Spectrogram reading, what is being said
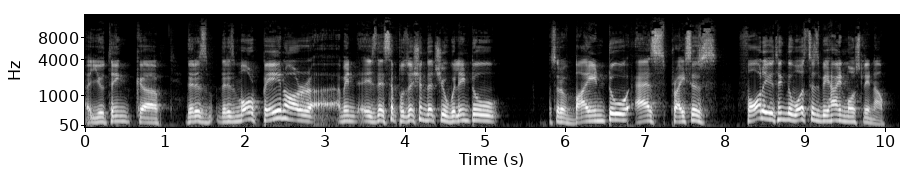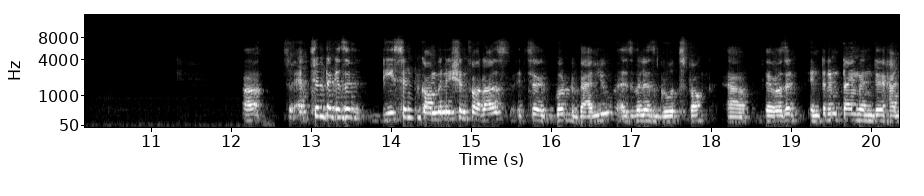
uh, you think there is there is more pain, or I mean, is this a position that you're willing to sort of buy into as prices fall, or you think the worst is behind mostly now? So HCL is a decent combination for us. It's a good value as well as growth stock Uh, there was an interim time when they had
